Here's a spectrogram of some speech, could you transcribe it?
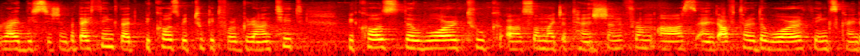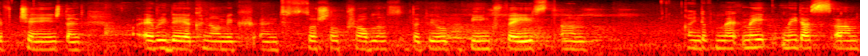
right decision. But I think that because we took it for granted, because the war took uh, so much attention from us, and after the war things kind of changed, and everyday economic and social problems that we were being faced um, kind of ma made, made us um,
